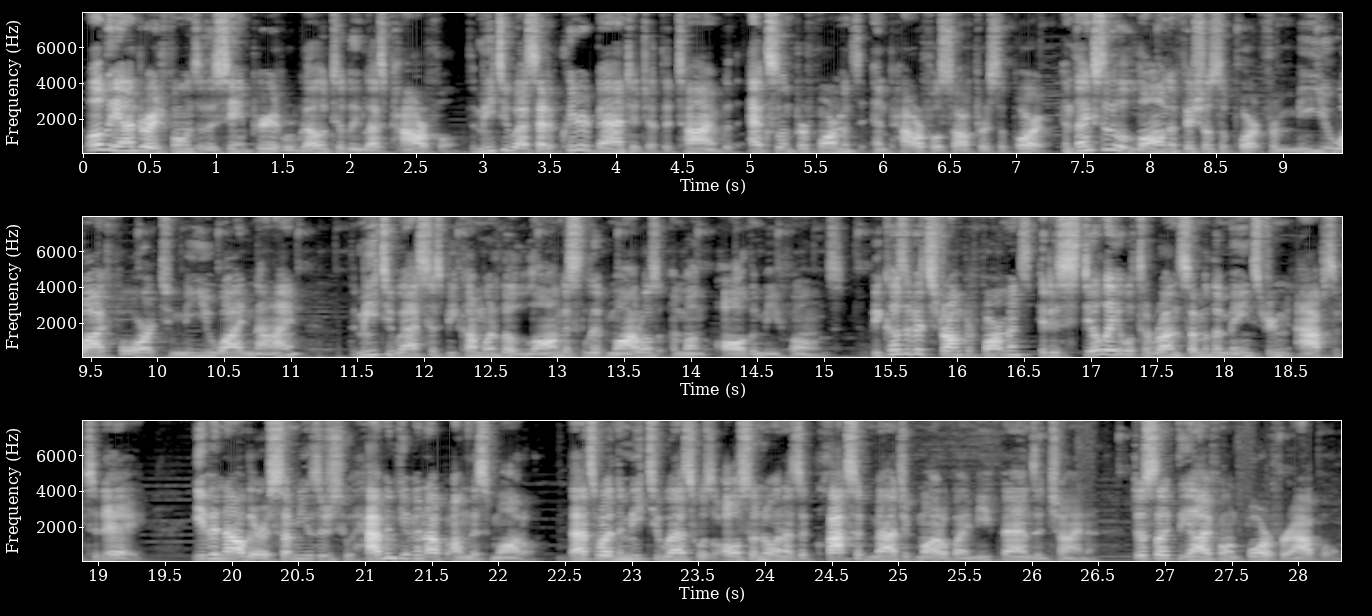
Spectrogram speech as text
While the Android phones of the same period were relatively less powerful, the Mi 2S had a clear advantage at the time with excellent performance and powerful software support. And thanks to the long official support from MIUI 4 to MIUI 9, the Mi 2S has become one of the longest lived models among all the Mi phones. Because of its strong performance, it is still able to run some of the mainstream apps of today. Even now, there are some users who haven't given up on this model. That's why the Mi 2S was also known as a classic magic model by Mi fans in China, just like the iPhone 4 for Apple.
